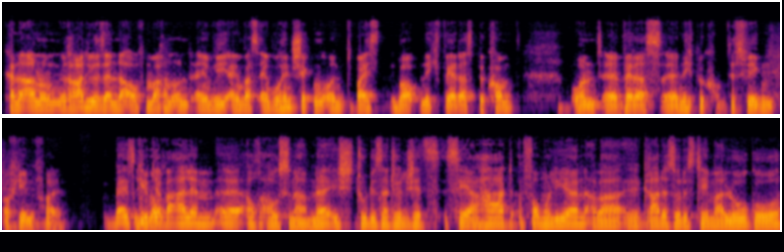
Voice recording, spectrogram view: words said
keine Ahnung, einen Radiosender aufmachen und irgendwie irgendwas irgendwo hinschicken und weißt überhaupt nicht, wer das bekommt und äh, wer das äh, nicht bekommt. Deswegen auf jeden Fall. Es gibt genau. ja bei allem äh, auch Ausnahmen. Ne? Ich tue das natürlich jetzt sehr hart formulieren, aber äh, gerade so das Thema Logo,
